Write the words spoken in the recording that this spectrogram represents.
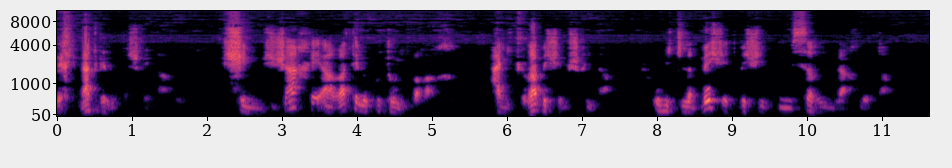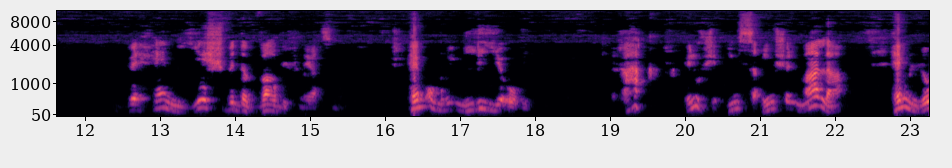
בחינת גלות השכינה, שנמשך הערת אלוקותו יתברך, הנקרא בשם שכינה, ומתלבשת בשבעים שרים להחיותם. והם יש ודבר בפני עצמם. הם אומרים לי יאורי. אפילו שבעים שרים של מעלה הם לא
